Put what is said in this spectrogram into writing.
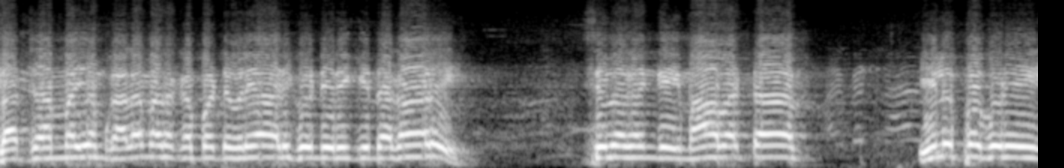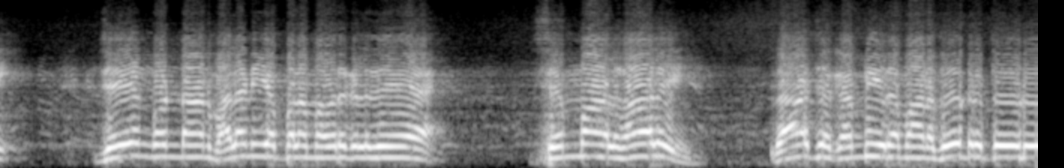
தற்சமயம் களமிறக்கப்பட்டு விளையாடி கொண்டிருக்கின்ற காலை சிவகங்கை மாவட்டம் இழுப்பகுடி ஜெயங்கொண்டான் வளனியப்பலம் அவர்களது செம்மாள் காலை ராஜ கம்பீரமான தோற்றத்தோடு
